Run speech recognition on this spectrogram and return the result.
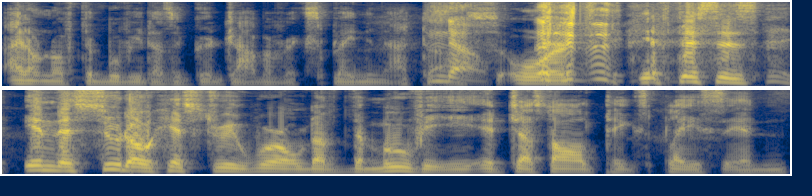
I don't know if the movie does a good job of explaining that to No. us. Or if this is in the pseudo history world of the movie, it just all takes place in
